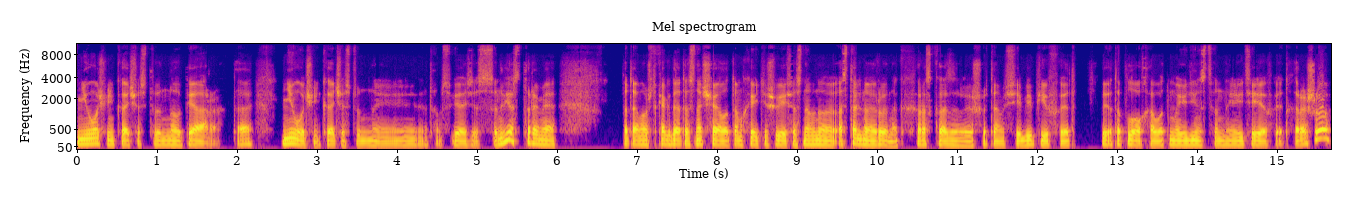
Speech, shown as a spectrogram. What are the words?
не очень качественного пиара, да, не очень качественные там, связи с инвесторами, Потому что когда ты сначала там хейтишь весь основной, остальной рынок, рассказываешь, что там все BPIF это, это плохо, а вот мы единственные ETF это хорошо,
